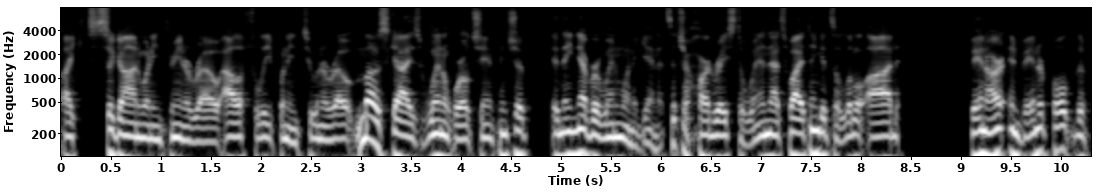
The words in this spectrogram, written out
like Sagan winning three in a row, Alaphilippe winning two in a row. Most guys win a world championship and they never win one again. It's such a hard race to win. That's why I think it's a little odd. Van Aert and Van der Poel, the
